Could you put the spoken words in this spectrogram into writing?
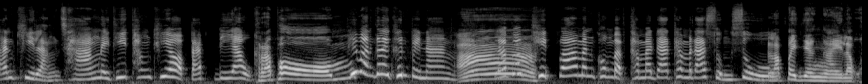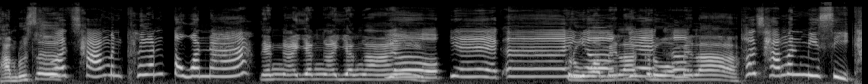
การขี่หลังช้างในที่ท่องเที่ยวอะแป๊บเดียว ครับผมพี่วันก็เลยขึ้นไปนั่งอ่าแล้วก็คิดว่ามันคงแบบธรรมดาธรรมดาสูงสูงแล้วเป็นยังไงล่ะความรู้สึกเพราะช้างมันเคลื่อนตัวนะ ยังไงยังไงยังไงโยกเยกเอ้ยกลัวไหมล่ะโยเยกลัวไหมเอ้ยล่ะเพราะช้างมันมีสี่ข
